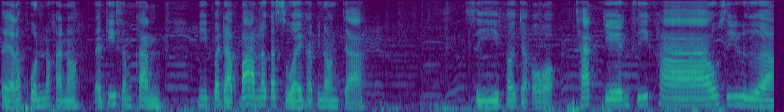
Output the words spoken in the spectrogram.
แต่ละคนเนาะค่ะเนาะแต่ที่สำคัญมีประดับบ้านแล้วก็สวยค่ะพี่น้องจ๋าสีเขาจะออกชัดเจน สีขาว สีเหลือง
